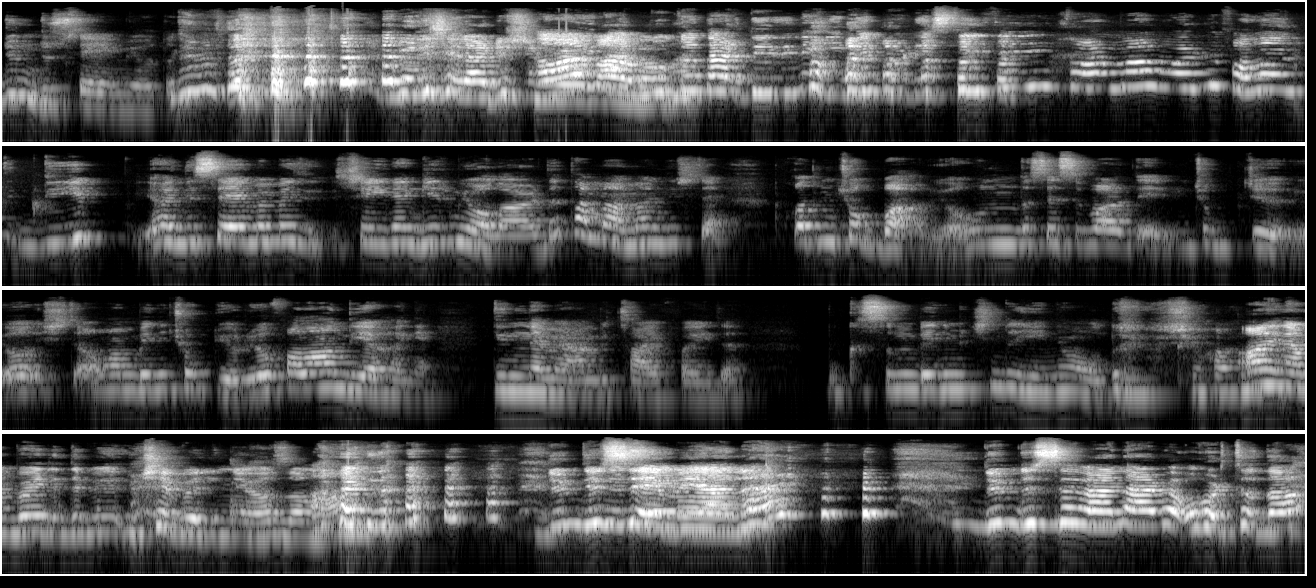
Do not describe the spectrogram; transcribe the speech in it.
dümdüz sevmiyordu. Böyle şeyler düşünmüyorlar Aynen bu kadar derine inip böyle sevdiğin parmağı vardı falan deyip hani sevmeme şeyine girmiyorlardı. Tamamen işte kadın çok bağırıyor. Onun da sesi var diye çok cığırıyor. İşte aman beni çok yoruyor falan diye hani dinlemeyen bir tayfaydı. Bu kısım benim için de yeni oldu şu an. Aynen böyle de bir üçe bölünüyor o zaman. Aynen. Dümdüz sevmeyenler, dümdüz sevenler ve ortada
